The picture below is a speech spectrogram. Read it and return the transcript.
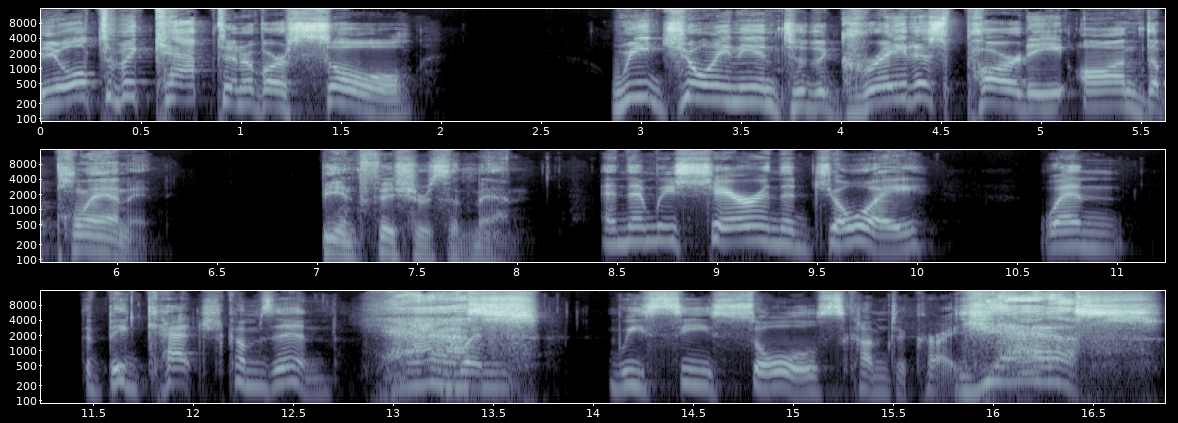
the ultimate captain of our soul, we join into the greatest party on the planet, being fishers of men. And then we share in the joy when the big catch comes in. Yes. When we see souls come to Christ. Yes.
